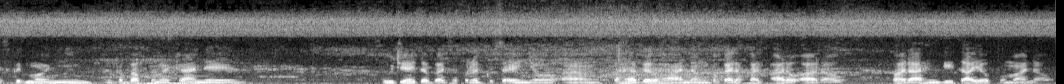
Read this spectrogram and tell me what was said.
guys, good morning. Welcome back to my channel. Video na ito guys, napanood ko sa inyo ang kahalagahan ng paglalakad araw-araw para hindi tayo pumanaw.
